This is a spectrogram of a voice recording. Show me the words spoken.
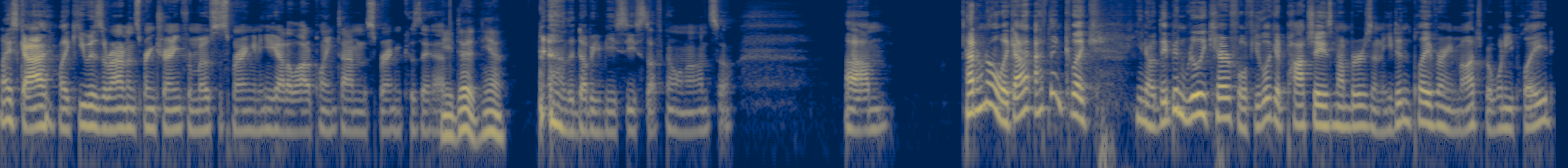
Nice guy. Like he was around in spring training for most of spring, and he got a lot of playing time in the spring because they had. He did, yeah. the WBC stuff going on. So, um, I don't know. Like, I, I think like you know they've been really careful. If you look at Pache's numbers, and he didn't play very much, but when he played,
